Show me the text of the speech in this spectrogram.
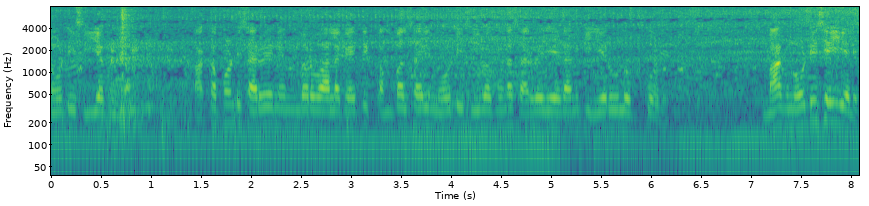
నోటీస్ ఇవ్వకుండా పక్కపొంటి సర్వే నెంబర్ వాళ్ళకైతే కంపల్సరీ నోటీస్ ఇవ్వకుండా సర్వే చేయడానికి ఏ రూల్ ఒప్పుకోదు. మాకు నోటీస్ ఇయ్యాలి.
